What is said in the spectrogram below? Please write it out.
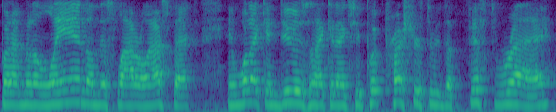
But I'm going to land on this lateral aspect. And what I can do is I can actually put pressure through the fifth ray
